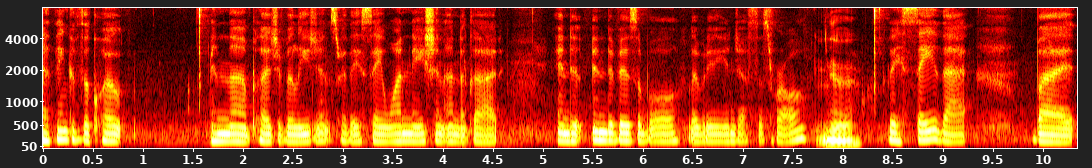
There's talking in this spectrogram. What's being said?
I think of the quote in the Pledge of Allegiance where they say, One nation under God, ind- indivisible, liberty and justice for all. Yeah. They say that, but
